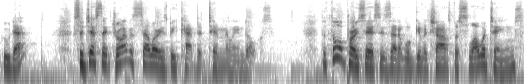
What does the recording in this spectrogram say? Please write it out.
who dat, suggests that drivers' salaries be capped at $10 million. The thought process is that it will give a chance for slower teams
